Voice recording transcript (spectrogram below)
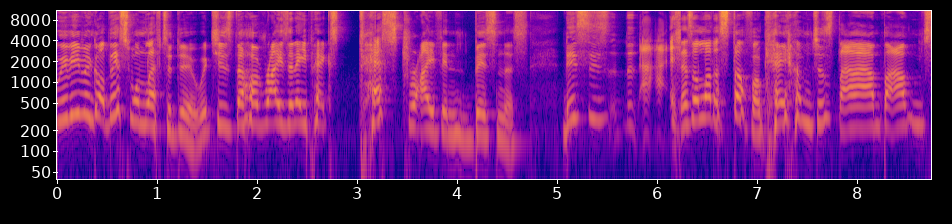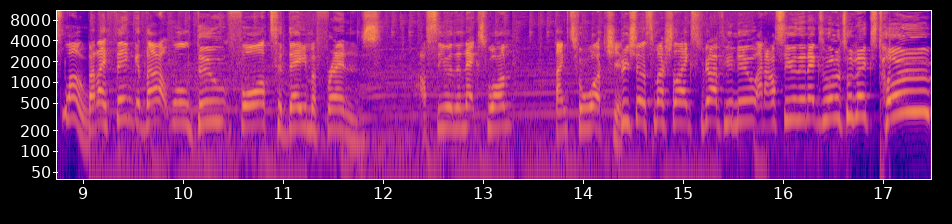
we've even got this one left to do, which is the Horizon Apex test driving business. This is... There's a lot of stuff, okay? I'm just... Uh, I'm slow. But I think that will do for today, my friends. I'll see you in the next one. Thanks for watching. Be sure to smash like, subscribe if you're new, and I'll see you in the next one. Until next time,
